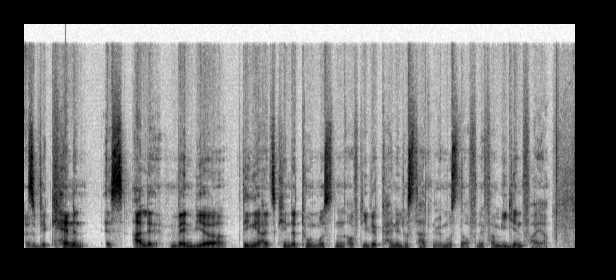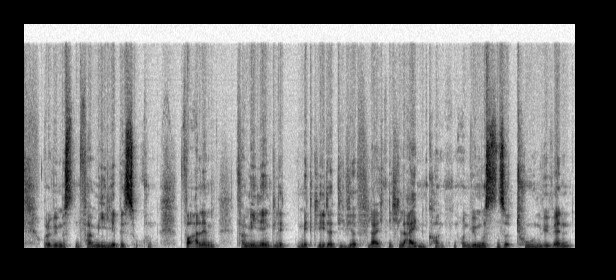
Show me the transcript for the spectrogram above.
Also wir kennen es alle, wenn wir Dinge als Kinder tun mussten, auf die wir keine Lust hatten. Wir mussten auf eine Familienfeier oder wir mussten Familie besuchen. Vor allem Familienmitglieder, die wir vielleicht nicht leiden konnten. Und wir mussten so tun, wie wenn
